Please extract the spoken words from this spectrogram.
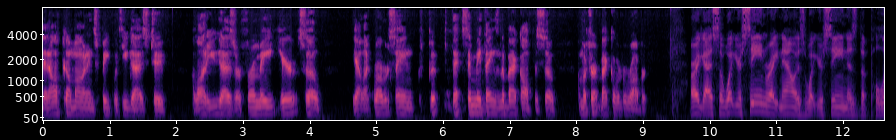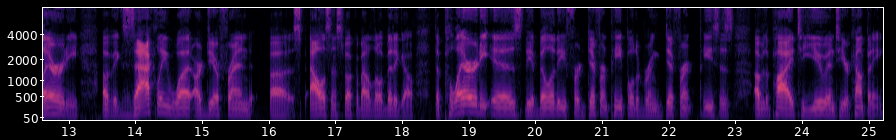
then I'll come on and speak with you guys too. A lot of you guys are from me here, so yeah, like Robert's saying, put, send me things in the back office. So I'm gonna turn it back over to Robert. All right, guys. So what you're seeing right now is what you're seeing is the polarity of exactly what our dear friend uh, Allison spoke about a little bit ago. The polarity is the ability for different people to bring different pieces of the pie to you and to your company.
